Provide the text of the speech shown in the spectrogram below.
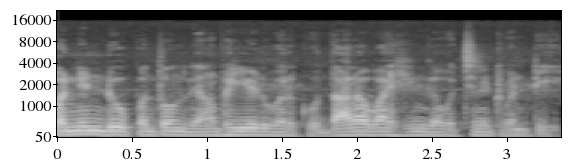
పన్నెండు పంతొమ్మిది వందల ఎనభై ఏడు వరకు ధారావాహికంగా వచ్చినటువంటి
